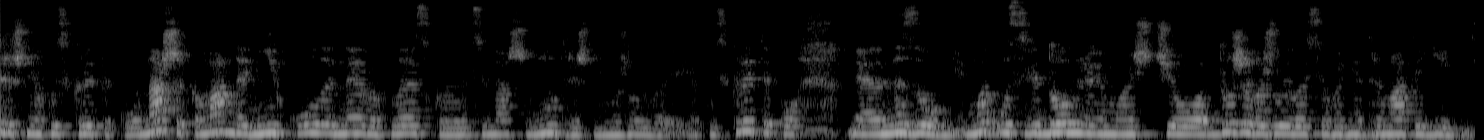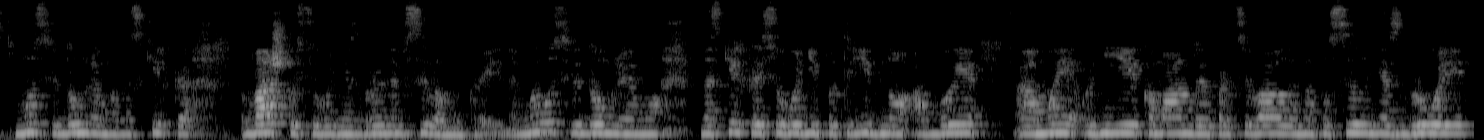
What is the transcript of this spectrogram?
внутрішню якусь критику, наша команда ніколи не виплескує ці наші внутрішні, можливо, якусь критику е, назовні. Ми усвідомлюємо, що дуже важливо сьогодні тримати єдність. Ми усвідомлюємо, наскільки важко сьогодні Збройним силам України. Ми усвідомлюємо, наскільки сьогодні потрібно, аби ми однією командою працювали на посилення зброї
